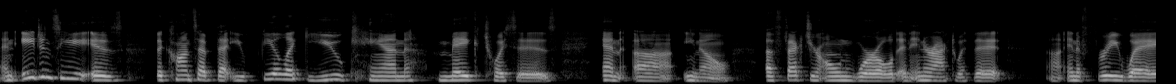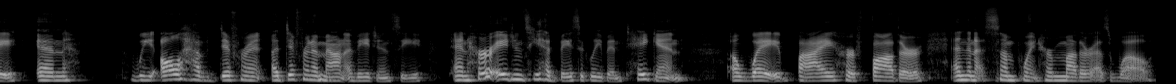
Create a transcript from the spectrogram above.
and agency is the concept that you feel like you can make choices and uh, you know affect your own world and interact with it uh, in a free way and we all have different a different amount of agency. And her agency had basically been taken away by her father and then at some point her mother as well.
